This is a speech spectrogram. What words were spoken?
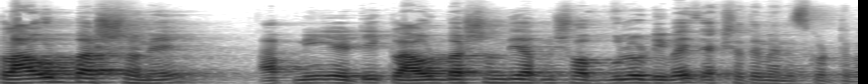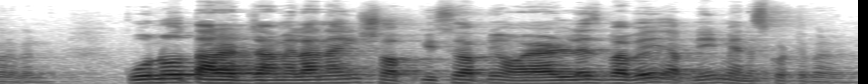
ক্লাউড ভার্সনে আপনি এটি ক্লাউড ভার্সন দিয়ে আপনি সবগুলো ডিভাইস একসাথে ম্যানেজ করতে পারবেন। কোনো তার ঝামেলা নাই সব কিছু আপনি ওয়্যারলেসভাবে আপনি ম্যানেজ করতে পারবেন।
